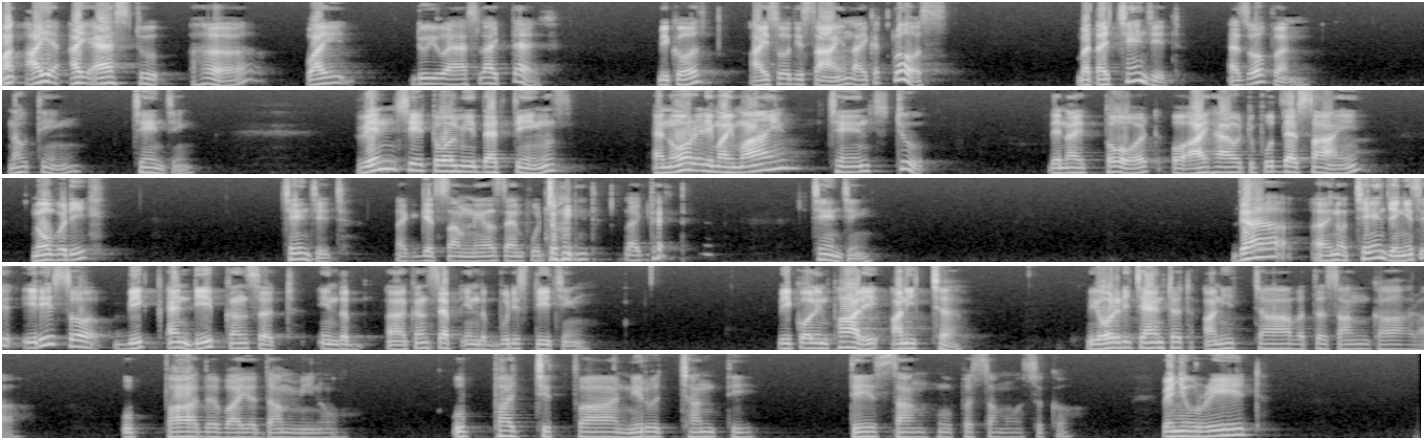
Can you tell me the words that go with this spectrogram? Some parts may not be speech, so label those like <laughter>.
I, I asked to her, Why do you ask like that? Because I saw the sign like a close, but I change it as open. Now think, changing. When she told me that things, and already my mind changed too. Then I thought, oh, I have to put that sign. Nobody change it. Like get some nails and put <laughs> on it like that. Changing. There are, uh, you know, changing is it is so big and deep concept in the uh, concept in the Buddhist teaching. We call in Pali anicca. We already chanted anicca sankhara uppada vaya dhammino When you read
